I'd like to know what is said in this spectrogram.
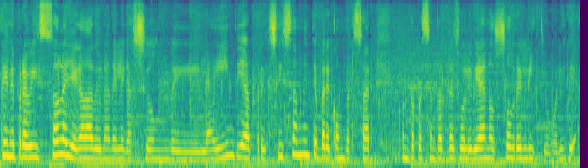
Tiene previsto la llegada de una delegación de la India precisamente para conversar con representantes bolivianos sobre el litio boliviano.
